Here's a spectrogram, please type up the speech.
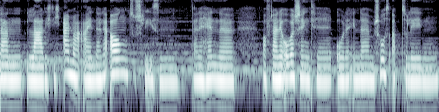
dann lade ich dich einmal ein, deine Augen zu schließen, deine Hände auf deine Oberschenkel oder in deinem Schoß abzulegen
